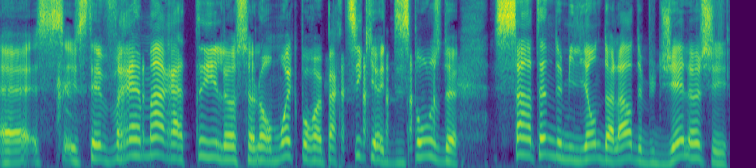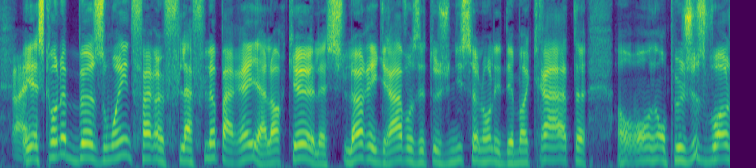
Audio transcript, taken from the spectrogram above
Euh, C'était vraiment raté, là, selon moi, que pour un parti qui dispose de centaines de millions de dollars de budget. Là, Est-ce qu'on a besoin de faire un flafla pareil alors que l'heure est grave aux États-Unis selon les démocrates? On, on peut juste voir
